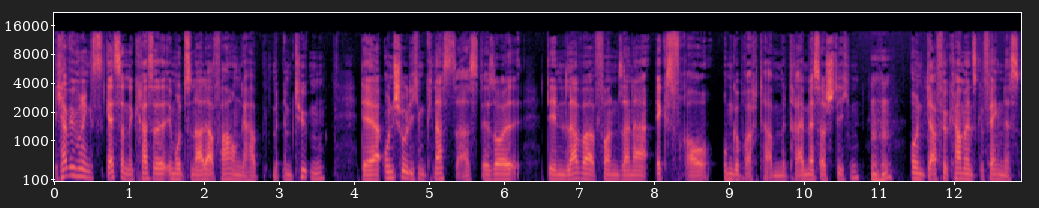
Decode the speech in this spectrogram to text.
Ich habe übrigens gestern eine krasse emotionale Erfahrung gehabt mit einem Typen, der unschuldig im Knast saß. Der soll den Lover von seiner Ex-Frau umgebracht haben mit drei Messerstichen. Mhm. Und dafür kam er ins Gefängnis.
